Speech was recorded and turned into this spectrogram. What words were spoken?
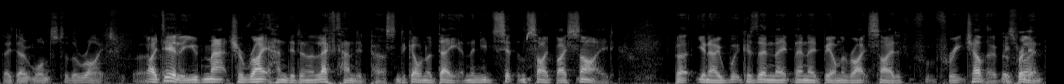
they don't want to the right. Uh, Ideally, you'd match a right-handed and a left-handed person to go on a date, and then you'd sit them side by side. But you know, because then they then they'd be on the right side f- for each other. It'd be That's right. brilliant.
